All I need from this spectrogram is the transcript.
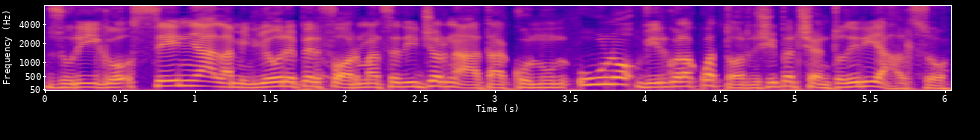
Zurigo segna la migliore performance di giornata con un 1,14% di rialzo.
